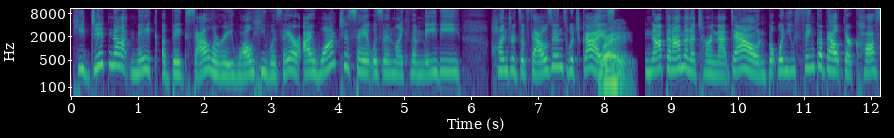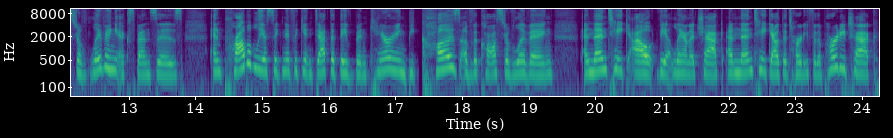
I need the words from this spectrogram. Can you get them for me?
He did not make a big salary while he was there. I want to say it was in like the maybe hundreds of thousands, which guys, Right. not that I'm going to turn that down, but when you think about their cost of living expenses and probably a significant debt that they've been carrying because of the cost of living, and then take out the Atlanta check and then take out the tardy for the party check,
